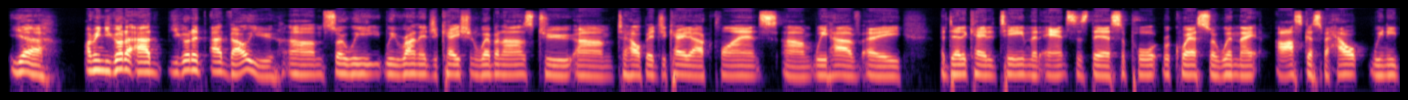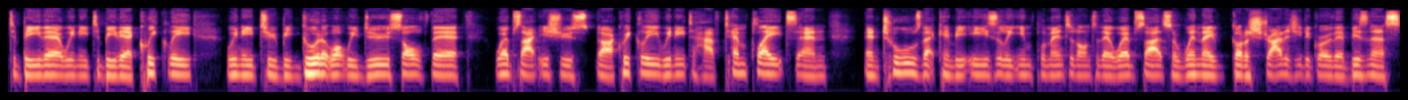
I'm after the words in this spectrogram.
Yeah. I mean, you got to add you got to add value. Um, so we we run education webinars to um, to help educate our clients. Um, we have a a dedicated team that answers their support requests. So when they ask us for help, we need to be there. We need to be there quickly. We need to be good at what we do, solve their website issues uh, quickly. We need to have templates and and tools that can be easily implemented onto their website. So when they've got a strategy to grow their business,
